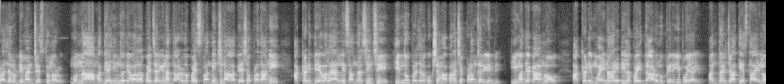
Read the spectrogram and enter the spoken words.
ప్రజలు డిమాండ్ చేస్తున్నారు. మొన్న ఆ మధ్య హిందూ దేవాలయాలపై జరిగిన దాడులపై స్పందించిన ఆ దేశ ప్రధాని అక్కడి దేవాలయాల్ని సందర్శించి హిందూ ప్రజలకు క్షమాపణ చెప్పడం జరిగింది. ఈ మధ్య కాలంలో అక్కడి మైనారిటీలపై దాడులు పెరిగిపోయాయి. అంతర్జాతీయ స్థాయిలో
